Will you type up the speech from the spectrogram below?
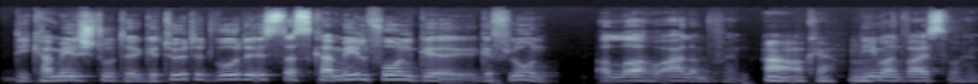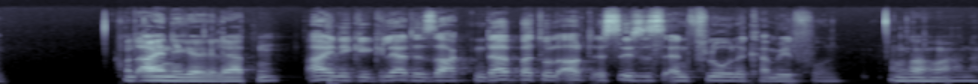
die Kamelstute getötet wurde, ist das Kamelfohlen ge geflohen. Allahu alam wohin. Ah, okay. Mhm. Niemand weiß wohin. Und einige Gelehrten. Einige Gelehrte sagten, Dabbatul Ard ist dieses entflohene Kamelfohlen. Allahu Alam.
